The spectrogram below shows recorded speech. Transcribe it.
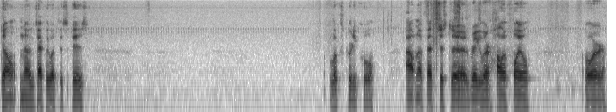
don't know exactly what this is. Looks pretty cool. I don't know if that's just a regular holofoil or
